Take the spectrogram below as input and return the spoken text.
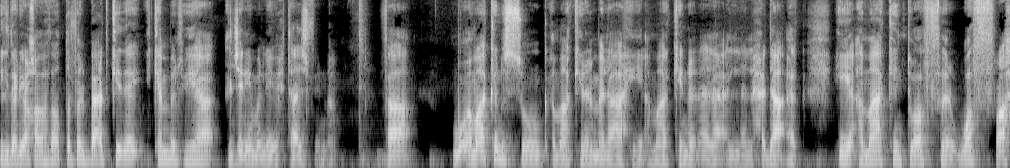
يقدر يأخذ هذا الطفل بعد كذا يكمل فيها الجريمة اللي يحتاج فيها. ف أماكن السوق، أماكن الملاهي، أماكن الحدائق هي أماكن توفر وفرة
